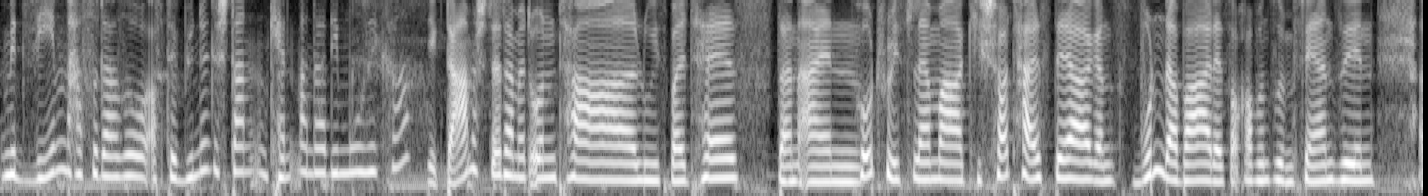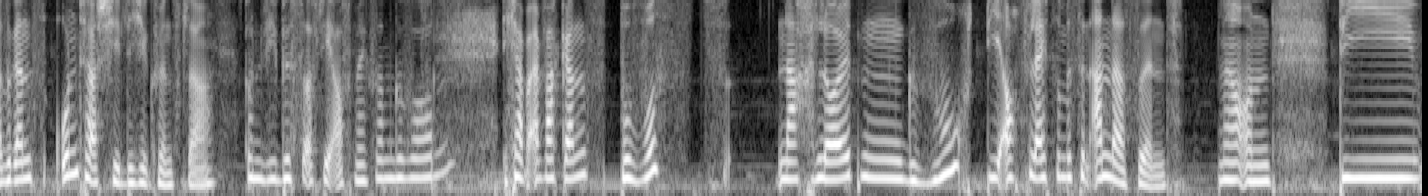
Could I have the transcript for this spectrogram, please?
Mit wem hast du da so auf der Bühne gestanden? Kennt man da die Musiker? Dirk Darmstädter mitunter, Luis Baltes, dann ein Poetry Slammer, Quichotte heißt der, ganz wunderbar, der ist auch ab und zu im Fernsehen. Also ganz unterschiedliche Künstler. Und wie bist du auf die aufmerksam geworden? Ich habe einfach ganz bewusst nach Leuten gesucht, die auch vielleicht so ein bisschen anders sind. Ne? Und die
